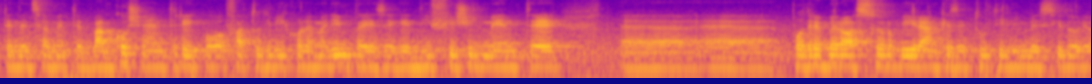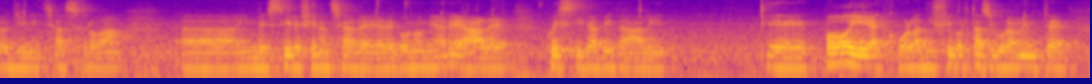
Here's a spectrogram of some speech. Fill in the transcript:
tendenzialmente bancocentrico fatto di piccole e medie imprese che difficilmente eh, potrebbero assorbire anche se tutti gli investitori oggi iniziassero a eh, investire e finanziare l'economia reale questi capitali. E poi ecco la difficoltà sicuramente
